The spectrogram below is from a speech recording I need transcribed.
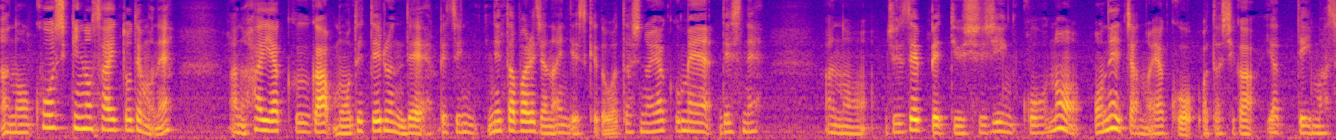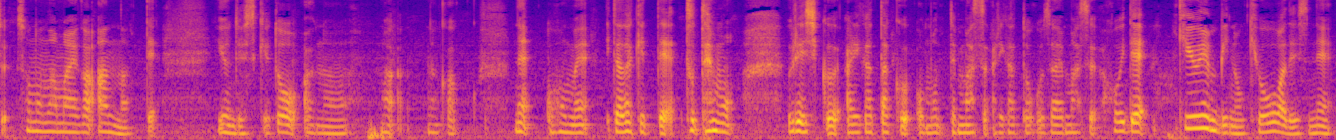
あの、公式のサイトでもね、あの、配役がもう出てるんで、別にネタバレじゃないんですけど、私の役名ですね。あの、ジュゼッペっていう主人公のお姉ちゃんの役を私がやっています。その名前がアンナって言うんですけど、あの、まあ、なんかね、お褒めいただけてとても嬉しくありがたく思ってます。ありがとうございます。ほいで、休園日の今日はですね、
